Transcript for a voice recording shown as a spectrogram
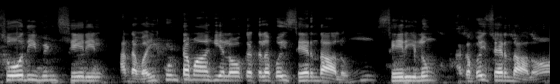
சோதி விண் சேரில் அந்த வைகுண்டமாகிய லோகத்துல போய் சேர்ந்தாலும் சேரிலும் அங்க போய் சேர்ந்தாலும்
